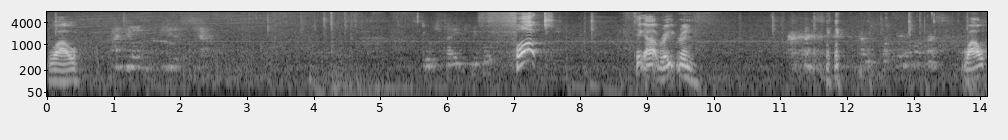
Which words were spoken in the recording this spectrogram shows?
Wow. Fuck! Take that right run. wow.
